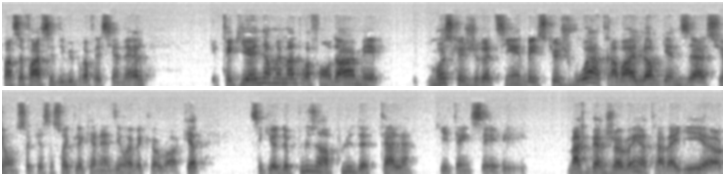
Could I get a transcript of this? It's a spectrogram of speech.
penser faire ses débuts professionnels. Fait qu'il y a énormément de profondeur, mais moi, ce que je retiens, bien, ce que je vois à travers l'organisation, que ce soit avec le Canadien ou avec le Rocket, c'est qu'il y a de plus en plus de talent qui est inséré. Marc Bergevin a travaillé, a,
